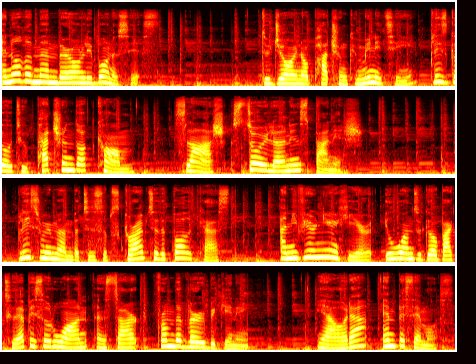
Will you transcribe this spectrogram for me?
and other member-only bonuses. To join our Patreon community, please go to patreon.com slash storylearningspanish. Please remember to subscribe to the podcast, and if you're new here, you'll want to go back to episode 1 and start from the very beginning. Y ahora, empecemos.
